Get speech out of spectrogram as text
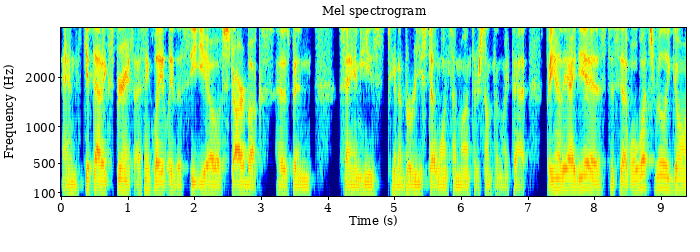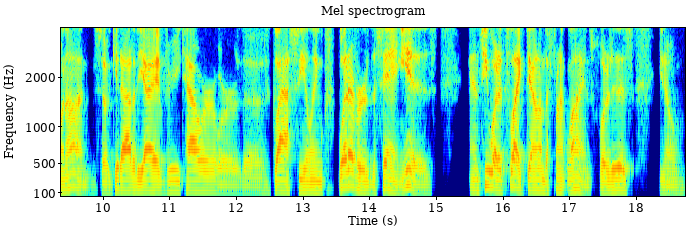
and get that experience. I think lately the CEO of Starbucks has been saying he's going to barista once a month or something like that. But you know, the idea is to say, well, what's really going on? So get out of the ivory tower or the glass ceiling, whatever the saying is, and see what it's like down on the front lines, what it is, you know,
